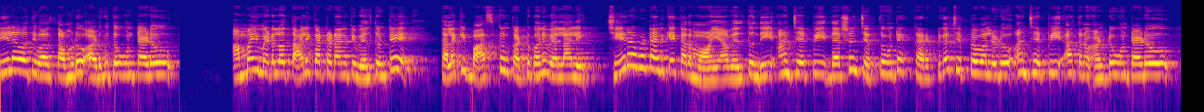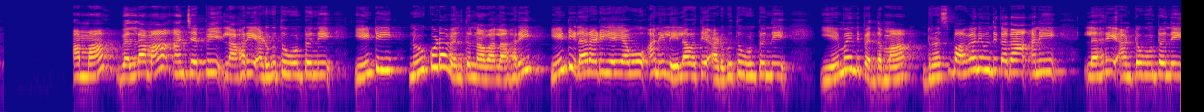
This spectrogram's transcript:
లీలావతి వాళ్ళ తమ్ముడు అడుగుతూ ఉంటాడు. అమ్మాయి మెడలో తాళి కట్టడానికి వెళ్తుంటే తలకి బాస్కం కట్టుకొని వెళ్ళాలి. చీరవ్వటానికే కదా మోయ వెళ్తుంది అని చెప్పి దర్శన్ చెప్తూ ఉంటే కరెక్ట్గా చెప్పేవాళ్ళుడు అని చెప్పి అతను అంటూ ఉంటాడు. అమ్మా వెళ్దామా అని చెప్పి లహరి అడుగుతూ ఉంటుంది. ఏంటి నువ్వు కూడా వెళ్తున్నావా లహరి? ఏంటి ఇలా రెడీ అయ్యావు అని లీలావతి అడుగుతూ ఉంటుంది. ఏమైంది పెద్దమ్మ డ్రెస్ బాగానే ఉంది కదా అని లహరి అంటూ ఉంటుంది.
